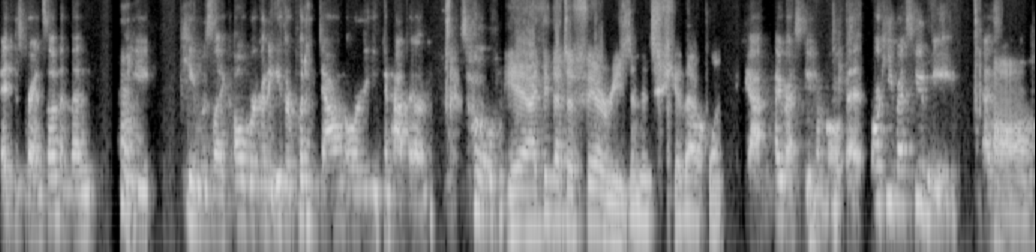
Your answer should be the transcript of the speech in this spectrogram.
bit his grandson, and then Huh. he he was like, "Oh, we're going to either put him down or you can have him." So Yeah, I think that's a fair reason to take at that oh, point. yeah, I rescued him a little bit, or he rescued me. As, Aw.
